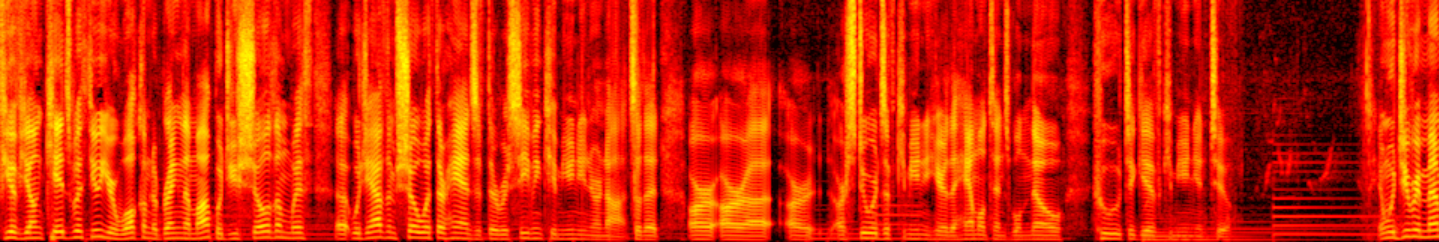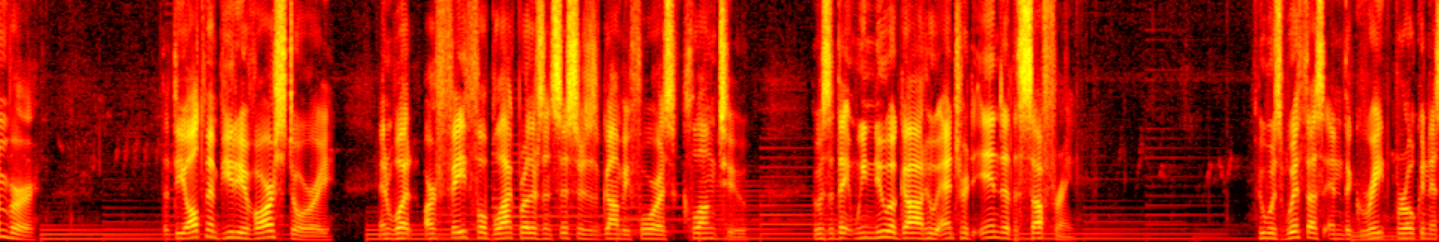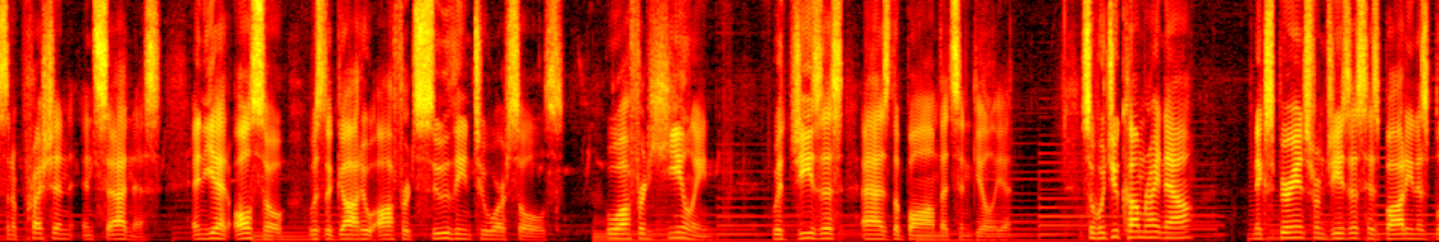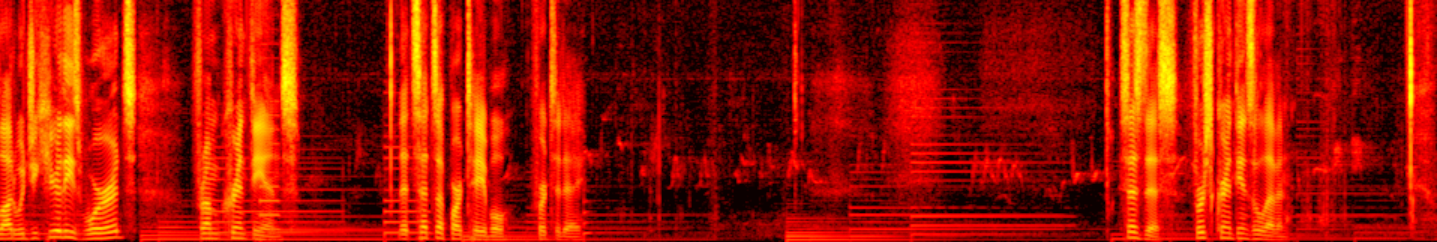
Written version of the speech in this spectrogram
If you have young kids with you, you're welcome to bring them up. Would you show them with? Uh, would you have them show with their hands if they're receiving communion or not, so that our our uh, our our stewards of communion here, the Hamiltons, will know who to give communion to. And would you remember that the ultimate beauty of our story and what our faithful black brothers and sisters have gone before us clung to was that we knew a God who entered into the suffering, who was with us in the great brokenness and oppression and sadness, and yet also was the God who offered soothing to our souls, who offered healing with Jesus as the balm that's in Gilead. So, would you come right now and experience from Jesus his body and his blood? Would you hear these words from Corinthians that sets up our table for today? It says this 1 Corinthians 11.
